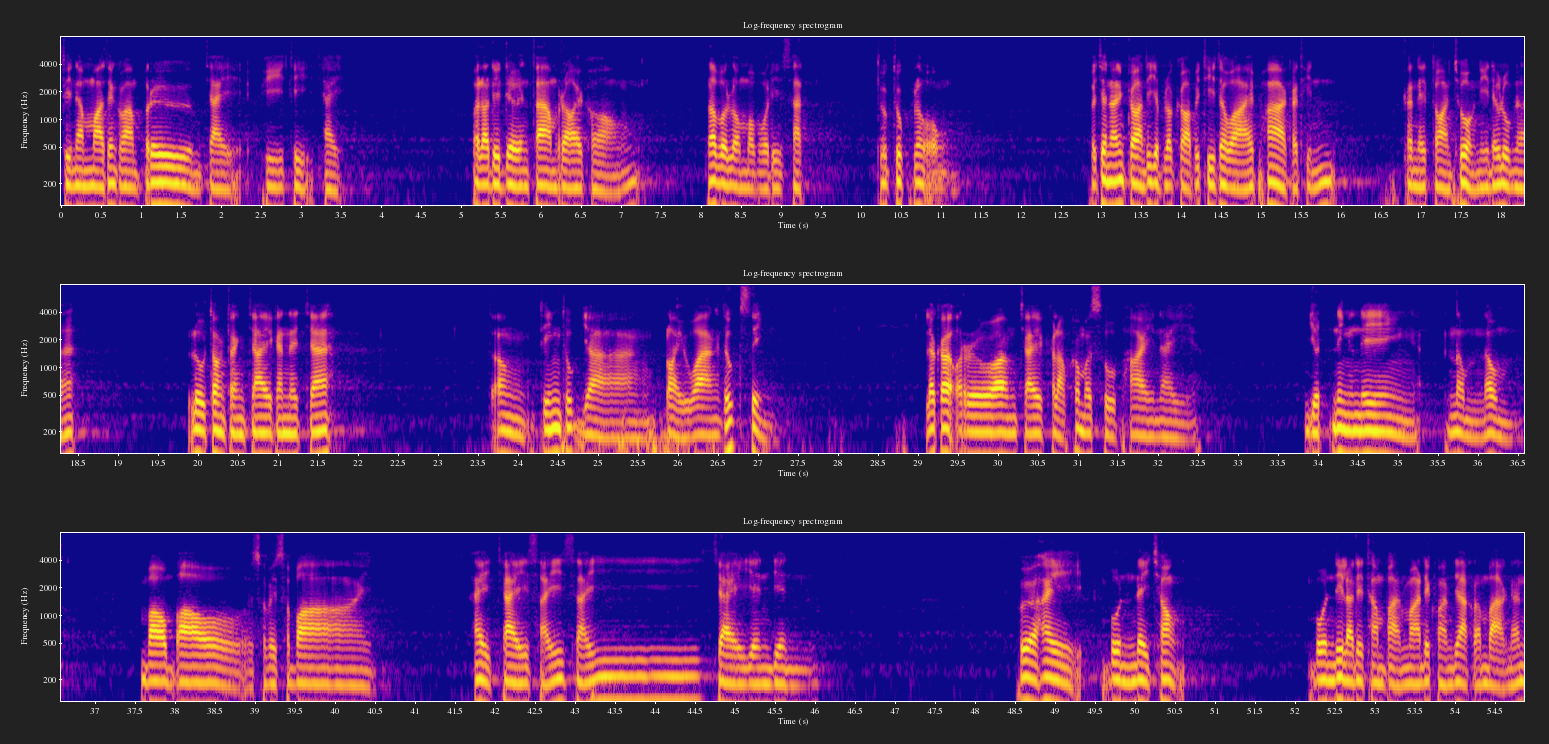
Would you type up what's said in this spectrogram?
ที่นำมาถึงความปลื้มใจพีติใจ ว่าเราได้เดินตามรอยของพระบรมโพธิสัตว์ ทุกๆพระองค์ เพราะฉะนั้นก่อนที่จะประกอบพิธีถวายผ้ากรถิน กันในตอนช่วงนี้นะลูกนะ ลูกต้องตั้งใจกันนะจ๊ะ ต้องทิ้งทุกอย่างปล่อยวางทุกสิ่ง แล้วก็รวมใจกลับเข้ามาสู่ภายใน หยุดนิ่งนิ่งนุ่มนุ่มเบาเบาสบายสบาย ให้ใจใสใสใจเย็นเย็น เพื่อให้บุญได้ช่อง บุญที่เราได้ทำผ่านมาด้วยความยากลำบากนั้น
